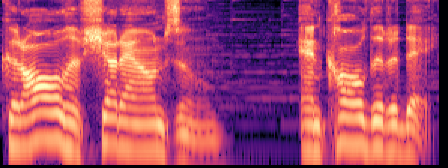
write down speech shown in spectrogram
could all have shut down Zoom and called it a day.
